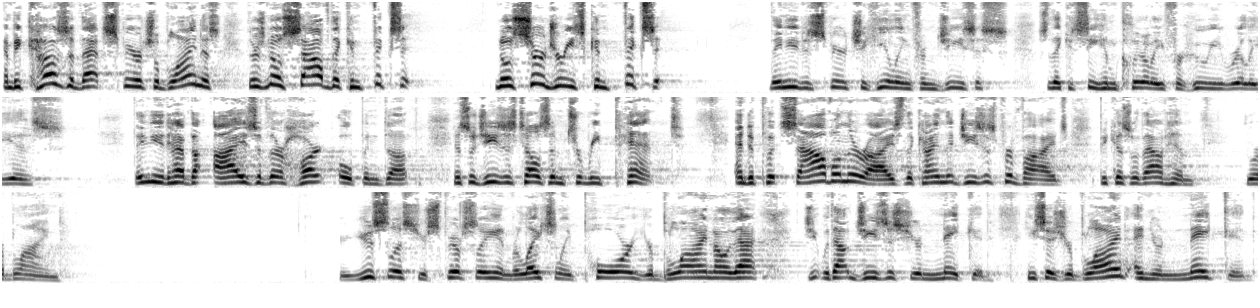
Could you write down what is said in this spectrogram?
And because of that spiritual blindness, there's no salve that can fix it. No surgeries can fix it. They needed spiritual healing from Jesus so they could see him clearly for who he really is. They needed to have the eyes of their heart opened up. And so Jesus tells them to repent and to put salve on their eyes, the kind that Jesus provides, because without him, you are blind. You're useless, you're spiritually and relationally poor, you're blind, all of that. Without Jesus, you're naked. He says you're blind and you're naked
